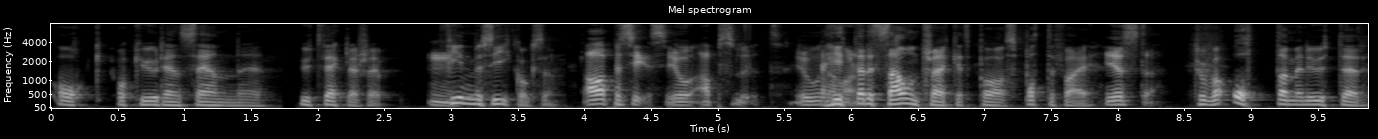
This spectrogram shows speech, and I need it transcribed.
Och, och hur den sen eh, utvecklar sig. Mm. Fin musik också. ja, precis. Jo, absolut. Jo, Jag hittade soundtracket på Spotify. Just det. Jag tror det var åtta minuter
